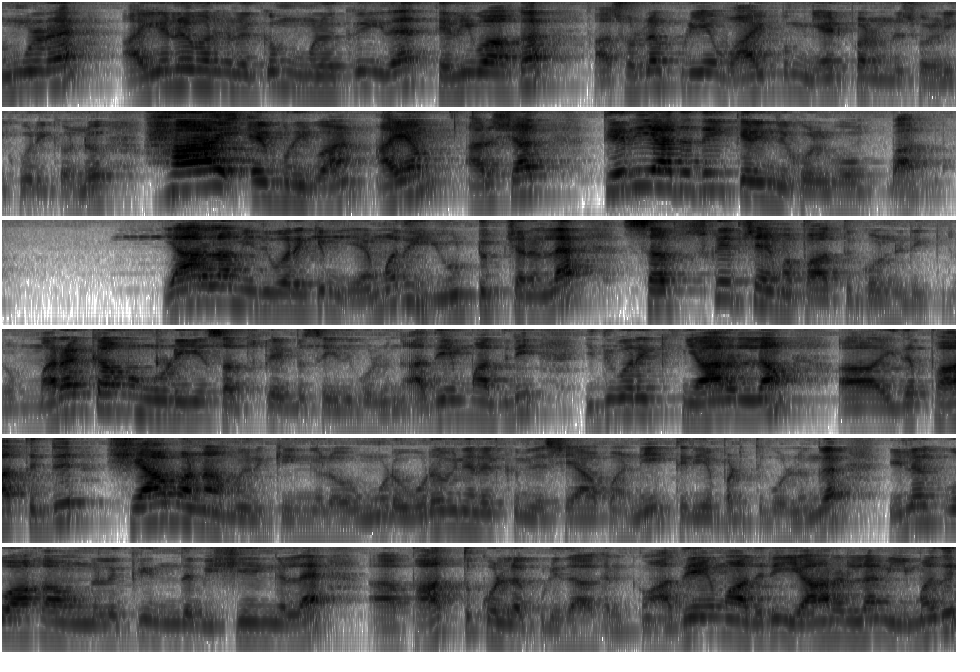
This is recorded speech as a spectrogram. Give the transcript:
உங்களோட அயலவர்களுக்கும் உங்களுக்கு இதை தெளிவாக சொல்லக்கூடிய வாய்ப்பும் ஏற்படும்னு சொல்லி கூறிக்கொண்டு hi everyone I am Arshad தெரியாததை தெரிந்து கொள்வோம். பாருங்கள் யாரெல்லாம் இது வரைக்கும் எமது யூடியூப் சேனலில் சப்ஸ்கிரைப் செய்யாமல் பார்த்து கொண்டிருக்கிறோம் மறக்காமல் உங்களுடைய சப்ஸ்கிரைப் செய்து கொள்ளுங்கள் அதே மாதிரி இது வரைக்கும் யாரெல்லாம் இதை பார்த்துட்டு ஷேர் பண்ணாமல் இருக்கீங்களோ உங்களோட உறவினருக்கும் இதை ஷேர் பண்ணி தெரியப்படுத்திக் கொள்ளுங்கள் இலக்குவாக அவங்களுக்கு இந்த விஷயங்களை பார்த்து கொள்ளக்கூடியதாக இருக்கும். அதே மாதிரி யாரெல்லாம் எமது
